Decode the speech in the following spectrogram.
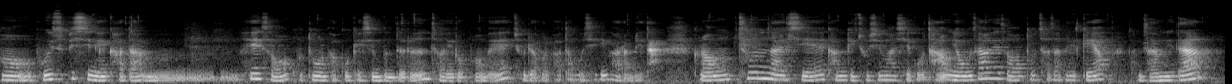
어, 보이스피싱에 가담해서 고통을 받고 계신 분들은 저희 로펌에 조력을 받아보시기 바랍니다. 그럼 추운 날씨에 감기 조심하시고 다음 영상에서 또 찾아뵐게요. 감사합니다.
